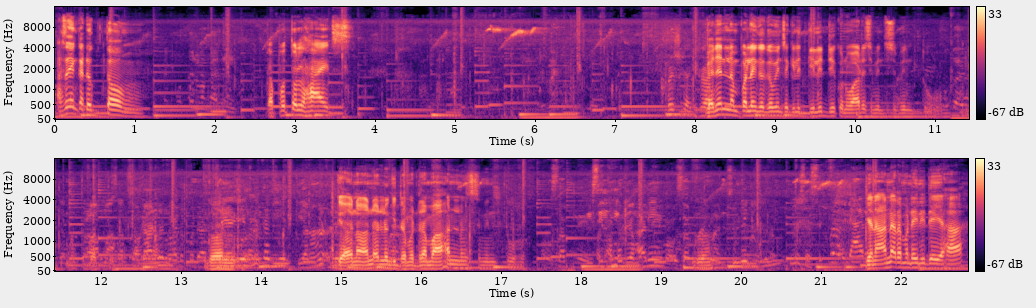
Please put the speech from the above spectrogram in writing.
Asa yung kadugtong? Kaputol Heights. Ganyan lang pala yung gagawin sa gilid-gilid di kunwari simento-simento. Gan. Kaya ano ano lang gidrama-dramahan lang sa simento. Kaya na ana raman din ideya ha.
